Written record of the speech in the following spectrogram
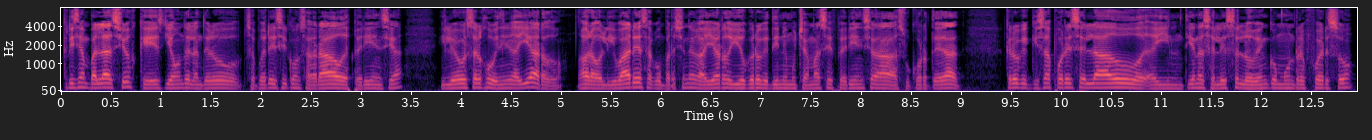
Cristian Palacios, que es ya un delantero, se podría decir, consagrado, de experiencia, y luego está el juvenil Gallardo. Ahora, Olivares, a comparación de Gallardo, yo creo que tiene mucha más experiencia a su corta edad. Creo que quizás por ese lado, ahí en Tienda Celeste lo ven como un refuerzo.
